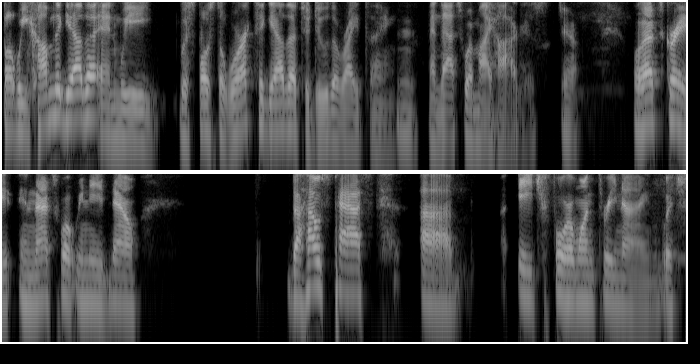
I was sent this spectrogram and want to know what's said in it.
but we come together and we we're supposed to work together to do the right thing. Mm. And that's where my heart is. Yeah. Well, that's great, and that's what we need now. The House passed uh, H four one three nine, which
